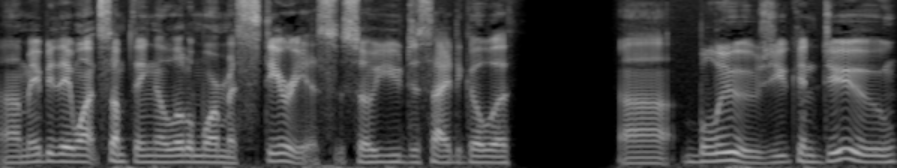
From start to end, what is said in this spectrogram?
uh, maybe they want something a little more mysterious, so you decide to go with uh, blues. You can do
